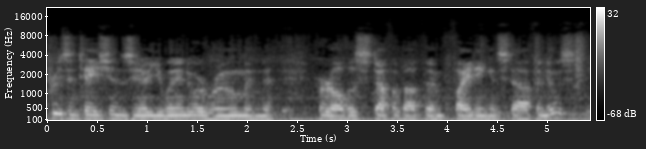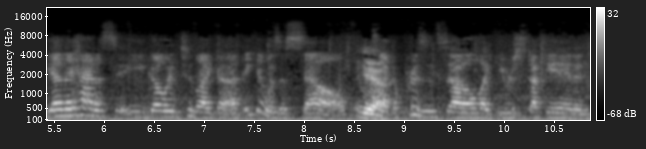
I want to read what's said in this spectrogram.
presentations. You know, you went into a room and heard all this stuff about them fighting and stuff, and it was Yeah, they had us. You go into like a, I think it was a cell. It Yeah. was like a prison cell, like you were stuck in, and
